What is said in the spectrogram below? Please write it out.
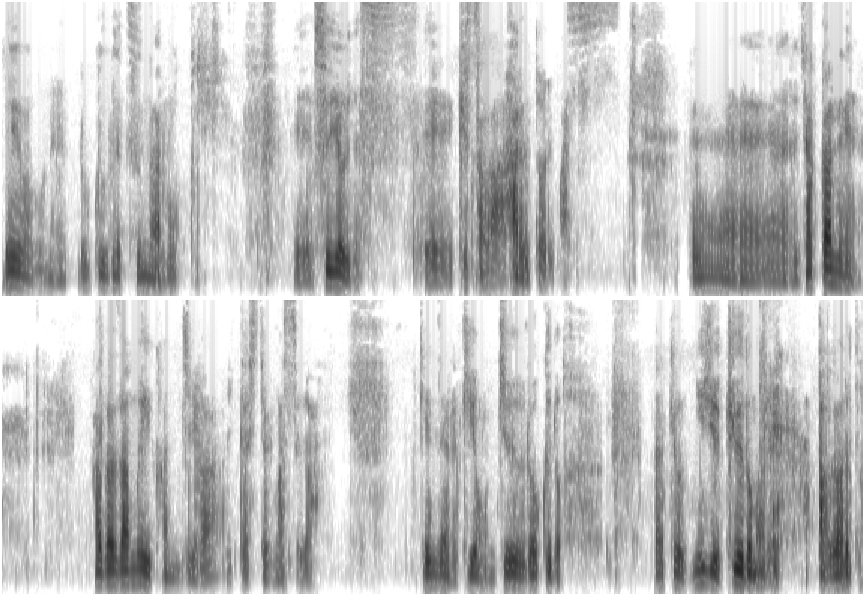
令和5年6月7日、えー、水曜日です。えー、今朝は晴れております。えー、若干ね、肌寒い感じがいたしておりますが、現在の気温16度、今日29度まで上がると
